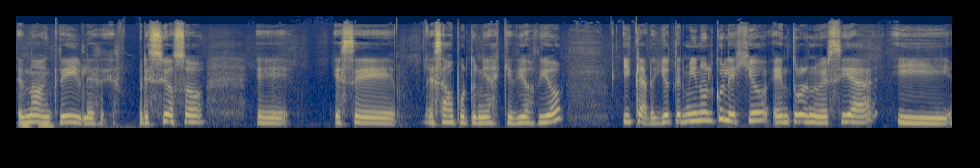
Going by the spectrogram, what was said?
no, increíble, es precioso eh, ese, esas oportunidades que Dios dio. Y claro, yo termino el colegio, entro a la universidad y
